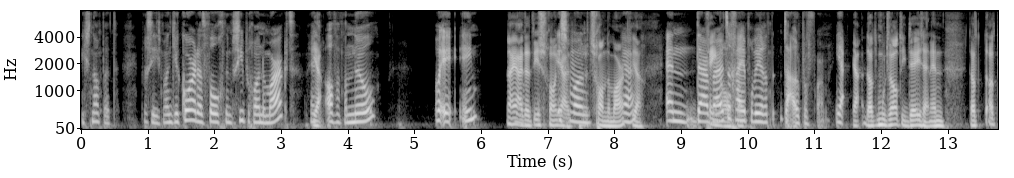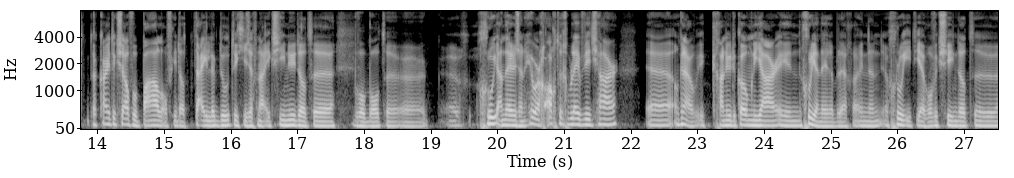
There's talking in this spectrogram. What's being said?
Ik snap het. Precies, want je core dat volgt in principe gewoon de markt. Heeft Ja. alpha van 0. Oh, 1. Nou ja, Ja. dat is gewoon, Is ja, gewoon- het is gewoon de markt. Ja. ja. En daarbuiten ga je proberen te- te outperformen. Ja, Ja, dat moet wel het idee zijn. En dat, dat, dat kan je natuurlijk zelf bepalen of je dat tijdelijk doet. Dat je zegt, nou, ik zie nu dat eh, bijvoorbeeld eh, eh, groeiaandelen zijn heel erg achtergebleven dit jaar. Eh, oké, nou, ik ga nu de komende jaar in groeiaandelen beleggen, in een, een groei-ETF. Of ik zie dat, uh,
